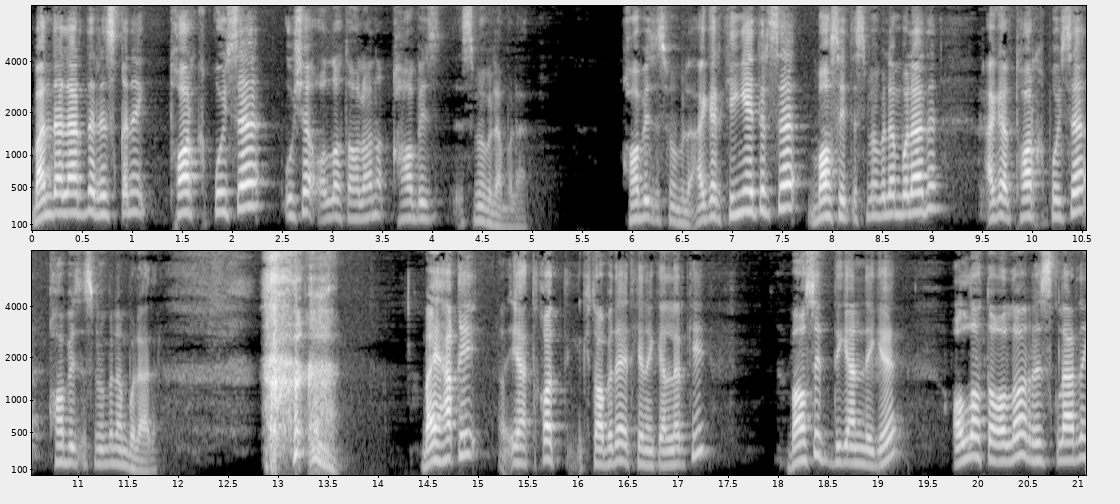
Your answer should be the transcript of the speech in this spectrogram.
bandalarni rizqini tor qilib qo'ysa o'sha alloh taoloni qobiz ismi bilan bo'ladi. Qobiz ismi bilan. Agar kengaytirsa bosit ismi bilan bo'ladi. Agar tor qilib qo'ysa qobiz ismi bilan bo'ladi. Bayhaqiy e'tiqod kitobida aytgan ekanlarki bosit deganligi alloh taolo rizqlarni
